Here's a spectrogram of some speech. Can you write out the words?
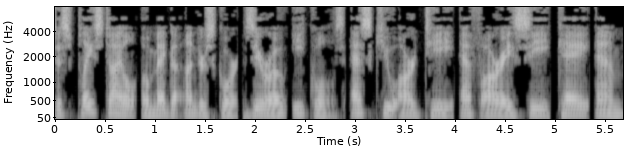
Display style omega underscore zero equals sqrt frac k m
